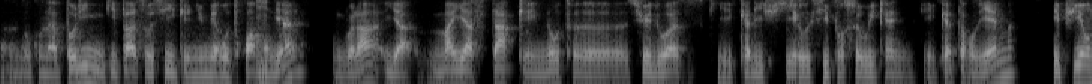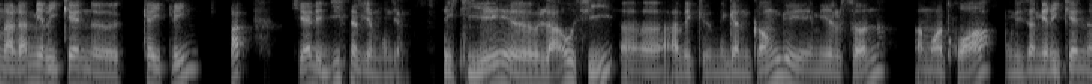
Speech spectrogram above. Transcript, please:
Donc on a Pauline qui passe aussi, qui est numéro 3 mm. mondial. Donc voilà, il y a Maya Stark, une autre euh, suédoise qui est qualifiée aussi pour ce week-end, qui est 14e. Et puis on a l'américaine euh, Caitlin Papp, qui elle est 19e mondiale. Et qui est euh, là aussi, avec Megan Kang et Mielson, à moins 3. les américaines,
